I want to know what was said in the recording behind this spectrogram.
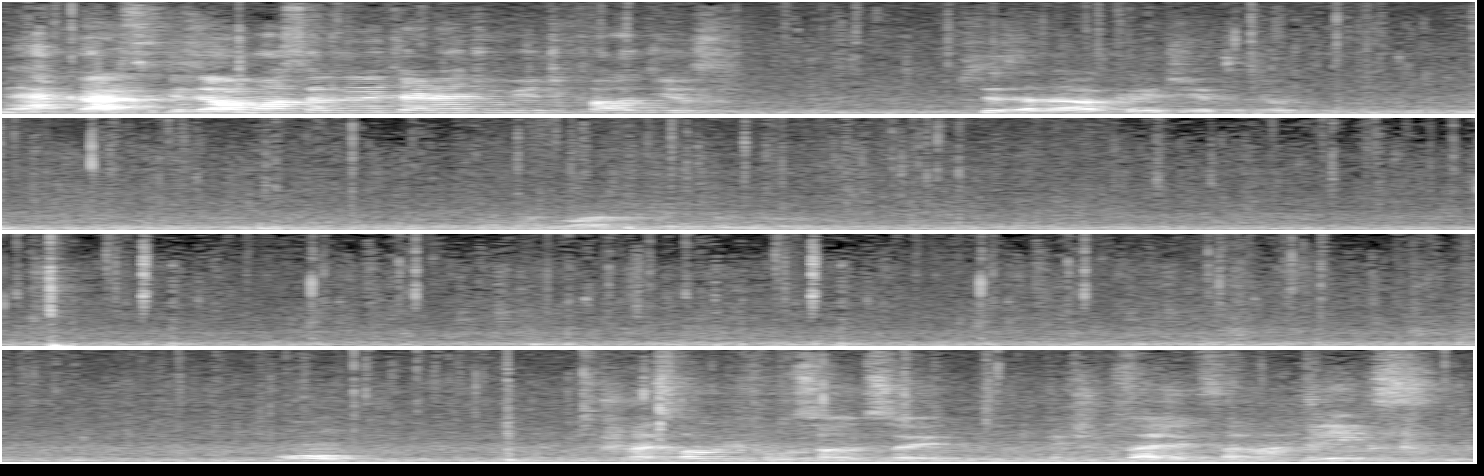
É, cara, se quiser eu mostro ali na internet um vídeo que fala disso. Não precisa não, eu acredito, viu? Agora eu fiquei curioso. Mas como que funciona isso aí? É tipo os agentes da Matrix?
